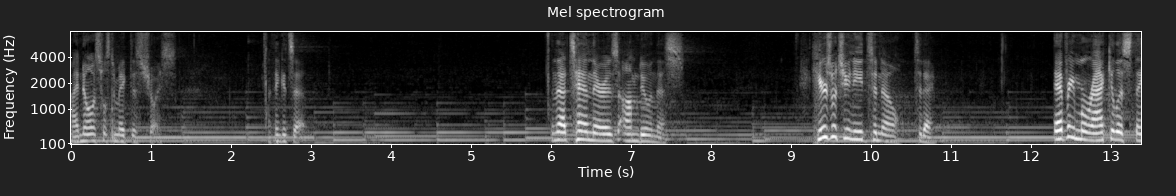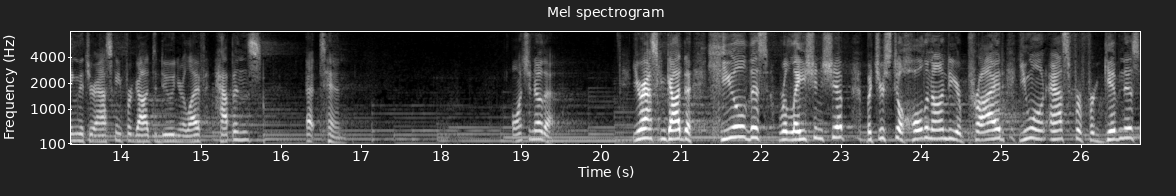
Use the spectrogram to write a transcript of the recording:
I know I'm supposed to make this choice. I think it's it. And that 10 there is, I'm doing this. Here's what you need to know today every miraculous thing that you're asking for God to do in your life happens at 10. I want you to know that. You're asking God to heal this relationship, but you're still holding on to your pride. You won't ask for forgiveness.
